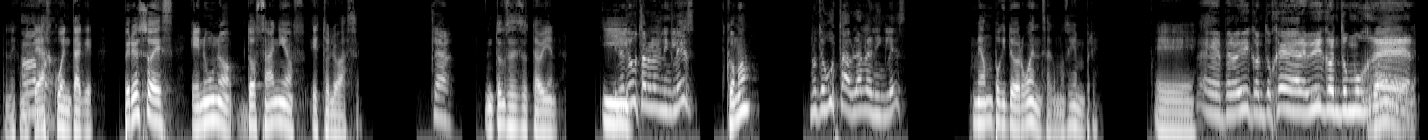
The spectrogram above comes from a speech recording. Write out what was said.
¿Entendés? Como te das Apa. cuenta que. Pero eso es, en uno, dos años, esto lo hace. Claro. Entonces eso está bien. ¿Y ¿Y no te gusta hablar en inglés? cómo? ¿No te gusta hablarla en inglés? Me da un poquito de vergüenza, como siempre. Eh, Eh, pero viví con tu mujer, viví con tu mujer. bueno,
